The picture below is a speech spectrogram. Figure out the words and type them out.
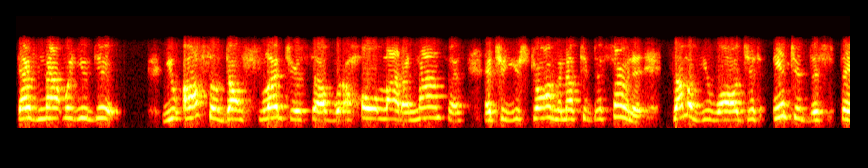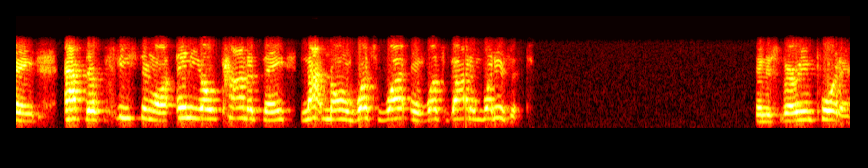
that's not what you do. You also don't flood yourself with a whole lot of nonsense until you're strong enough to discern it. Some of you all just entered this thing after feasting on any old kind of thing, not knowing what's what and what's God and what isn't. And it's very important.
